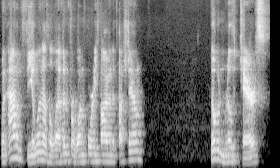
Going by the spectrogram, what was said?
When Adam Thielen has 11 for 145 and a touchdown, no one really cares.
